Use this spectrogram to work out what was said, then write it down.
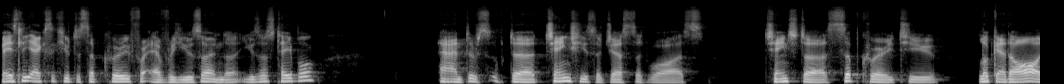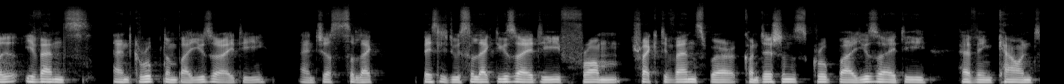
basically execute the subquery for every user in the users table. And the change he suggested was change the subquery to look at all events and group them by user ID and just select basically do select user ID from tracked events where conditions grouped by user ID having count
